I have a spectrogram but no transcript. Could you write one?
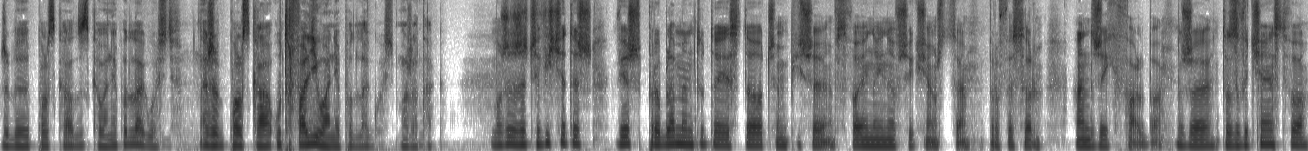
żeby Polska odzyskała niepodległość. Żeby Polska utrwaliła niepodległość, może tak. Może rzeczywiście też, wiesz, problemem tutaj jest to, o czym pisze w swojej najnowszej książce profesor Andrzej Chwalba, że to zwycięstwo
